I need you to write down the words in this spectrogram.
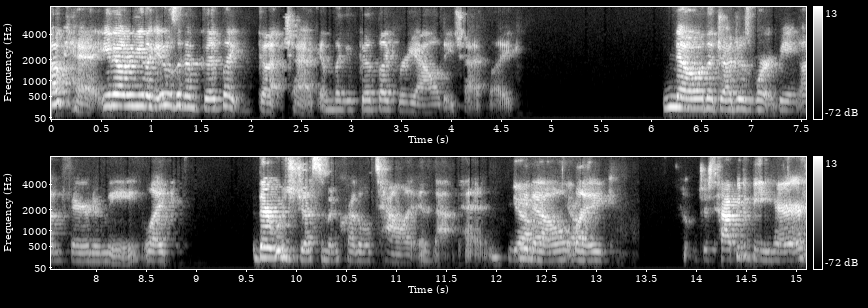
okay you know what i mean like it was like a good like gut check and like a good like reality check like no the judges weren't being unfair to me like there was just some incredible talent in that pen Yeah, you know yeah. like just happy to be here.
